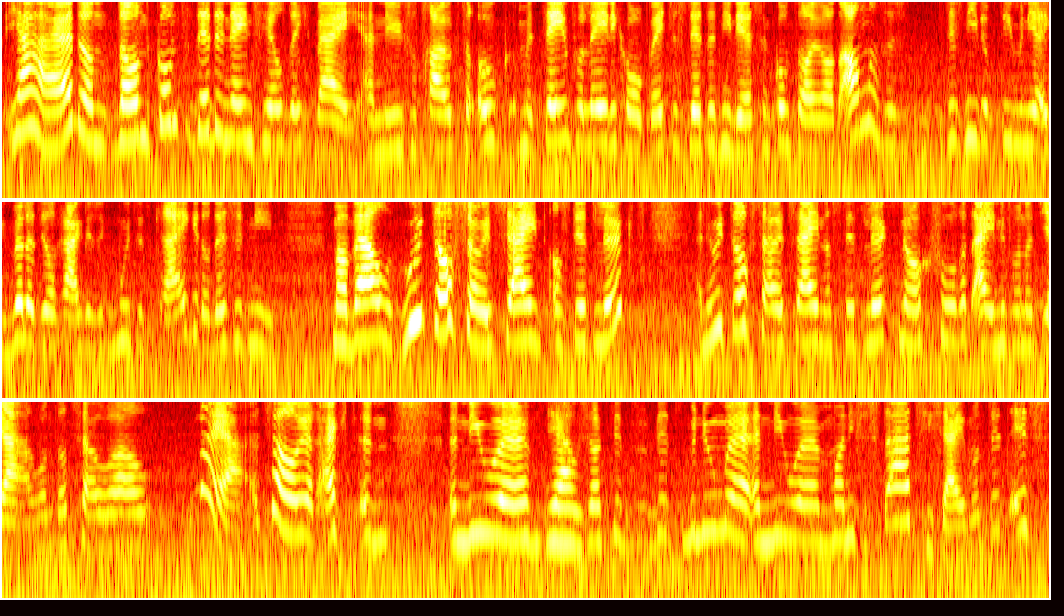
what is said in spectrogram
ja, hè, dan, dan komt dit ineens heel dichtbij. En nu vertrouw ik er ook meteen volledig op. Weet je, als dit het niet is, dan komt er wel wat anders. Dus het is niet op die manier, ik wil het heel graag, dus ik moet het krijgen. Dat is het niet. Maar wel, hoe tof zou het zijn als dit lukt? En hoe tof zou het zijn als dit lukt nog voor het einde van het jaar? Want dat zou wel nou ja, het zal weer echt een, een nieuwe, ja, hoe zou ik dit, dit benoemen? Een nieuwe manifestatie zijn. Want dit is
